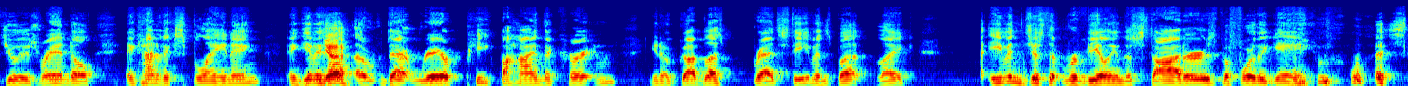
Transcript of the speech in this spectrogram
Julius Randle, and kind of explaining and giving yeah. a, that rare peek behind the curtain. You know, God bless Brad Stevens, but like even just revealing the starters before the game was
